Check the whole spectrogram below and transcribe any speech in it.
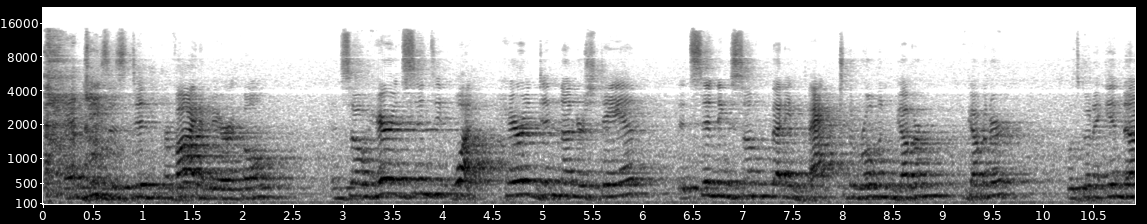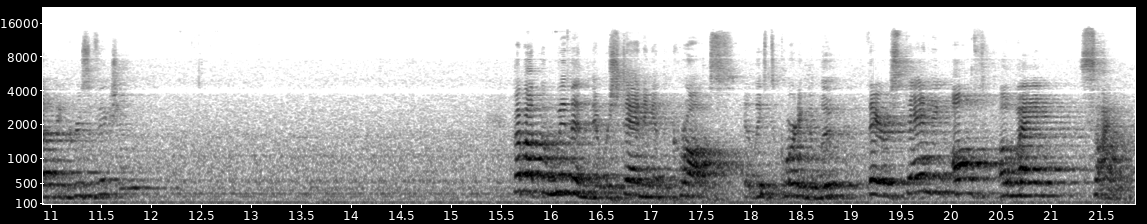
and Jesus didn't provide a miracle. And so Herod sends it what? Herod didn't understand that sending somebody back to the Roman govern, governor was going to end up in crucifixion? How about the women that were standing at the cross, at least according to Luke? They were standing off away silent.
